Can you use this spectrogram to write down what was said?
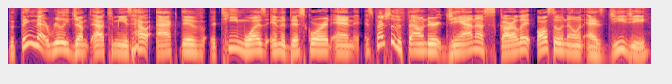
the thing that really jumped out to me is how active the team was in the Discord, and especially the founder, Gianna Scarlett, also known as Gigi,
